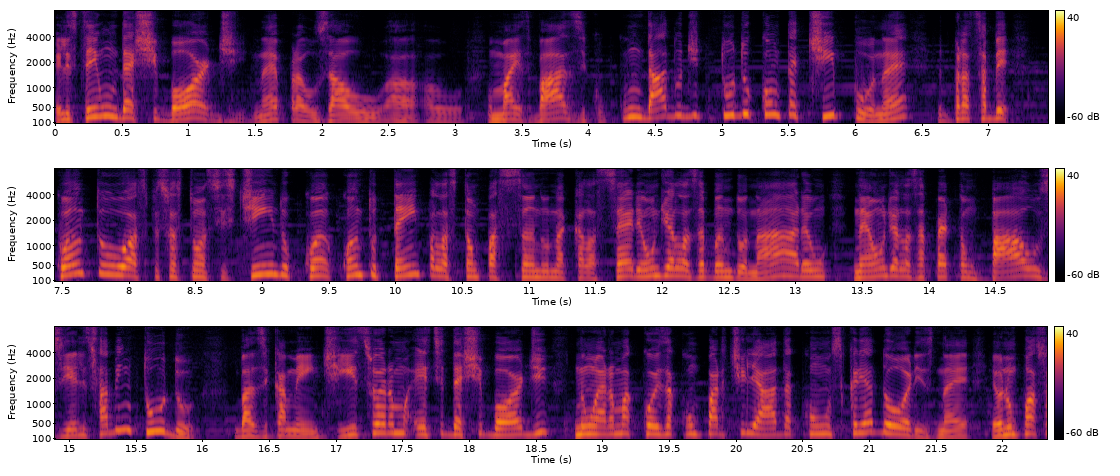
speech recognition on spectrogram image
eles têm um dashboard, né, para usar o, a, o, mais básico, com dado de tudo quanto é tipo, né, para saber quanto as pessoas estão assistindo, qu quanto tempo elas estão passando naquela série, onde elas abandonaram, né, onde elas apertam pause, eles sabem tudo, basicamente. Isso era uma, esse dashboard não era uma coisa compartilhada com os criadores, né? Eu não posso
